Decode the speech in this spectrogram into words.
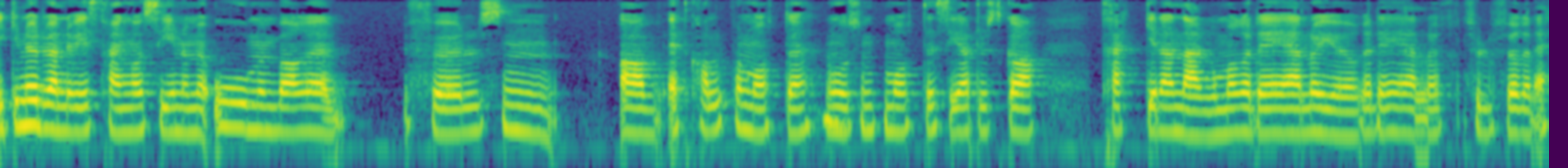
ikke nødvendigvis trenger å si noe med ord, men bare følelsen av et kall, på en måte. Noe som på en måte sier at du skal trekke deg nærmere det, eller gjøre det, eller fullføre det.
